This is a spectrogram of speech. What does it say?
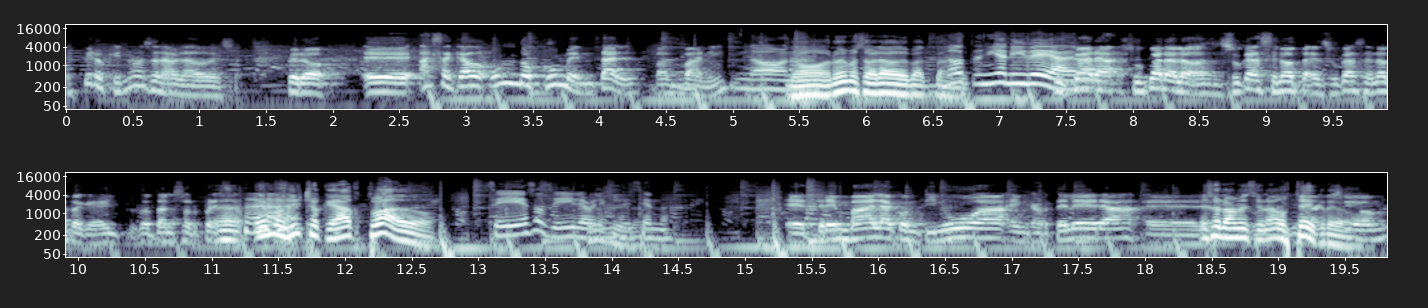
espero que no hayan hablado de eso, pero eh, ha sacado un documental, Bad Bunny. No, no. No, no hemos hablado de Bad Bunny. No tenía ni idea. Su cara, su cara, lo- su cara se nota, en su cara se nota que hay total sorpresa. Eh, hemos dicho que ha actuado. Sí, eso sí, lo Eso venimos diciendo. Eh, Tren Bala continúa en cartelera. eh, Eso lo ha mencionado usted, creo.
